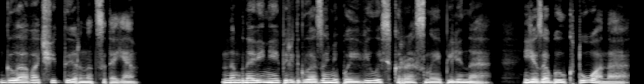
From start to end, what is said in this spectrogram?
Глава 14. На мгновение перед глазами появилась красная пелена. Я забыл, кто она.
